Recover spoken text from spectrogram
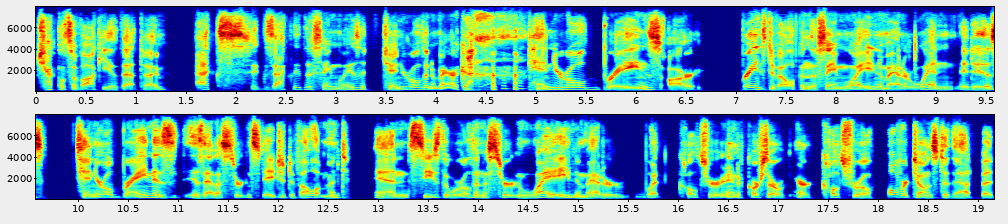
Czechoslovakia at that time acts exactly the same way as a 10 year old in America. 10 year old brains are, brains develop in the same way no matter when it is. 10 year old brain is, is at a certain stage of development and sees the world in a certain way, no matter what culture. And of course, there are cultural overtones to that, but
